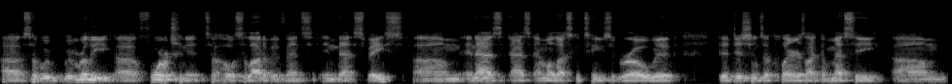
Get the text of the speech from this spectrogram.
Uh, so we're, we're really uh, fortunate to host a lot of events in that space. Um, and as as MLS continues to grow with the additions of players like a Messi, um,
